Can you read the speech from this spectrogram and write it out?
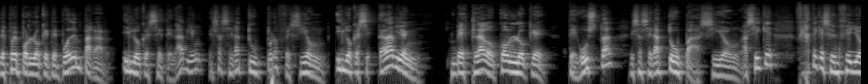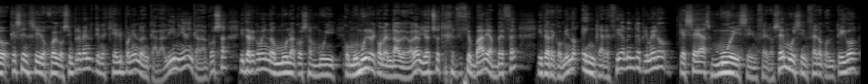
Después, por lo que te pueden pagar y lo que se te da bien, esa será tu profesión. Y lo que se te da bien, mezclado con lo que te gusta, esa será tu pasión. Así que fíjate qué sencillo, qué sencillo juego. Simplemente tienes que ir poniendo en cada línea, en cada cosa, y te recomiendo una cosa muy, como muy recomendable, ¿vale? Yo he hecho este ejercicio varias veces y te recomiendo encarecidamente primero que seas muy sincero. Sé muy sincero contigo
